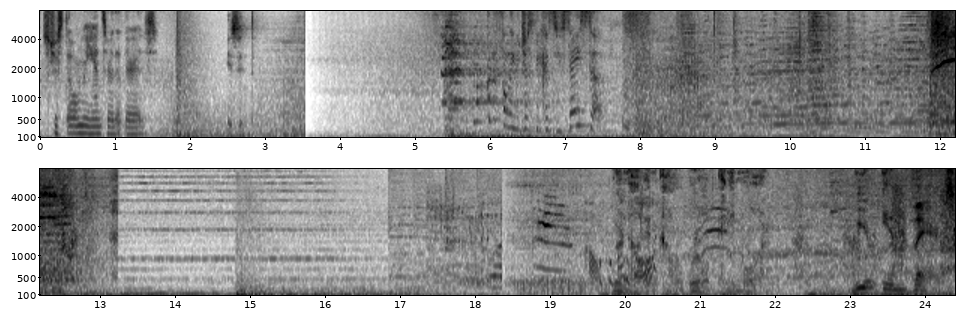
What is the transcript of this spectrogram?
It's just the only answer that there is. Is it? I'm not gonna follow you just because you say so. We're not in our world anymore. We're in theirs.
